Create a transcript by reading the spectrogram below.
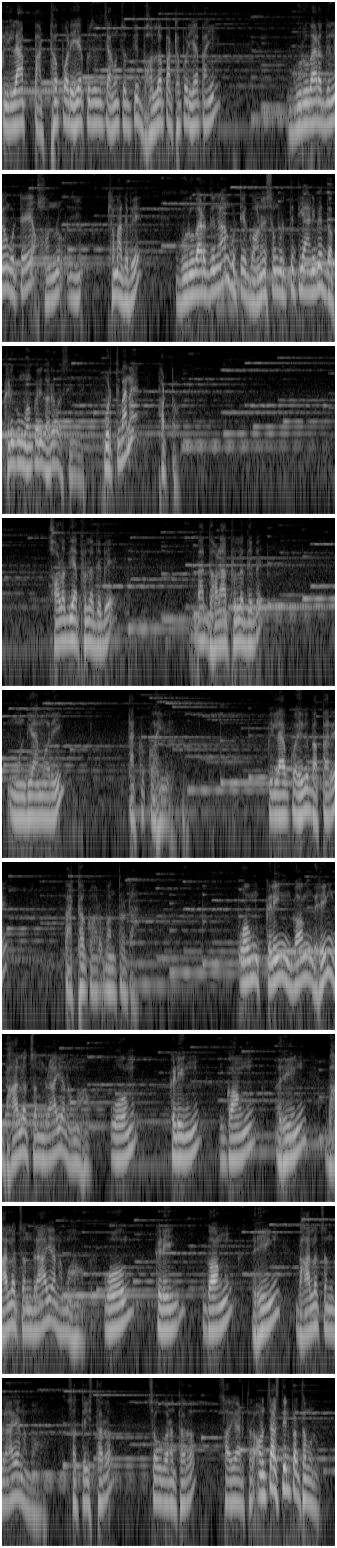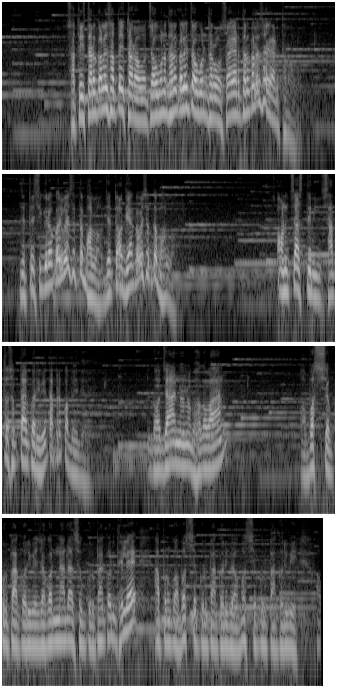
ପିଲା ପାଠ ପଢ଼ିବାକୁ ଯଦି ଚାହୁଁଛନ୍ତି ଭଲ ପାଠ ପଢ଼ିବା ପାଇଁ ଗୁରୁବାର ଦିନ ଗୋଟେ ହନୁ କ୍ଷମା ଦେବେ ଗୁରୁବାର ଦିନ ଗୋଟିଏ ଗଣେଶ ମୂର୍ତ୍ତିଟି ଆଣିବେ ଦକ୍ଷିଣକୁ ମୁହଁ କରି ଘରେ ବସିବେ ମୂର୍ତ୍ତି ମାନେ ଫଟୋ ହଳଦିଆ ଫୁଲ ଦେବେ ବା ଧଳା ଫୁଲ ଦେବେ ମୁଣ୍ଡିଆ ମରି ତାକୁ କହିବେ ପିଲାକୁ କହିବେ ବାପାରେ ପାଠ କର ମନ୍ତ୍ରଟା ओम क्लिं गंग ह्रीं भालचंद्राय नम ओं क्लिं गंग ह्रीं भालचंद्राय नम ओं क्लिं गंग ह्रीं भालचंद्राय नम सत्ताईस थर चौवन थर शहे आठ थर अणचाश दिन प्रथम सतैश थर कले सतैश थर हम चौवन थर कले चौवन थर हम शहे आठ थर कले शहे आठ थर हम जिते शीघ्र करेंगे से भल जिते अधिक करेंगे से भल अणचाश दिन सात सप्ताह करेंगे तापर ଗଜାନନ ଭଗବାନ ଅବଶ୍ୟ କୃପା କରିବେ ଜଗନ୍ନାଥ ଦାସକୁ କୃପା କରିଥିଲେ ଆପଣଙ୍କୁ ଅବଶ୍ୟ କୃପା କରିବେ ଅବଶ୍ୟ କୃପା କରିବେ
